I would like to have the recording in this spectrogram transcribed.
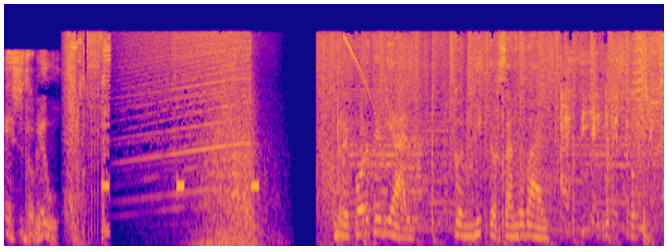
es W. Reporte Vial con Víctor Sandoval. Así el hueso.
